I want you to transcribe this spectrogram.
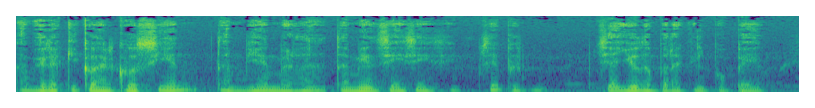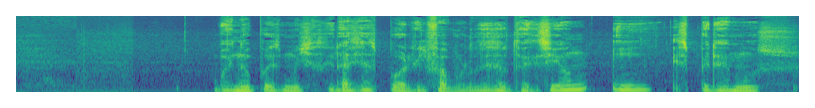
A ver aquí con el Q100 también, ¿verdad? También, sí, sí, sí. Sí, pues se ayuda para que el popeo. Bueno, pues muchas gracias por el favor de su atención y esperemos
